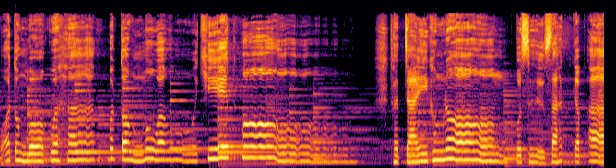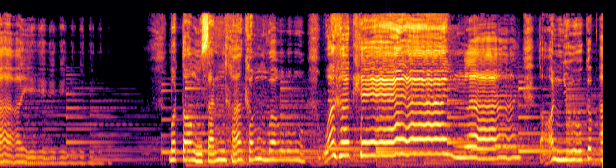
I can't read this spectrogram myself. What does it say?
บบ่ต้องบอกว่าหักบ่ต้อง ใจของน้องบ่ซื่อสัตย์กับอายบ่ต้องสรรหาคำเว้า ว่าหักแหงหลาย ตอนอยู่กับอ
